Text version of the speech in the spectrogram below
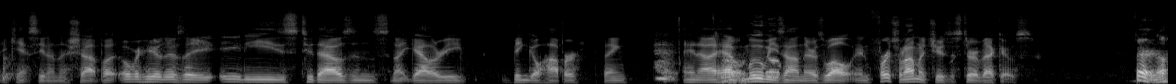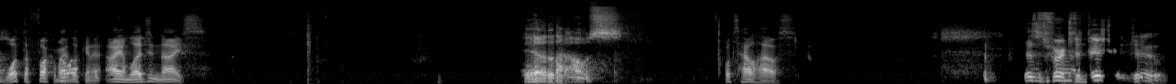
You can't see it on this shot, but over here there's a '80s, 2000s night gallery bingo hopper thing, and I have Oh. movies on there as well. And first one I'm going to choose is Stir of Echoes. Fair enough. What the fuck am I Oh. looking at? I am Legend. Nice. Hell House. What's Hell House? This is first edition too.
